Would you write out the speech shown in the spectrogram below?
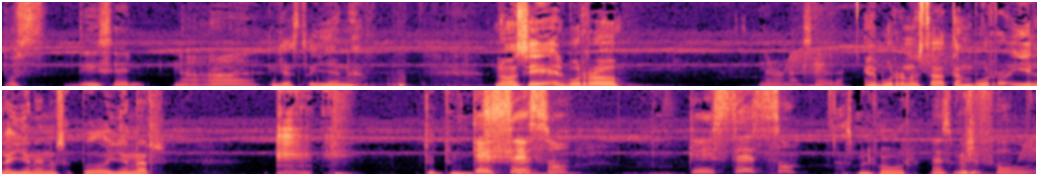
pues dicen, no, Ya estoy llena. No, sí, el burro, no era una cebra. el burro no estaba tan burro y la hiena no se pudo llenar. ¿Qué es eso? ¿Qué es eso? Hazme el favor. Hazme el favor.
